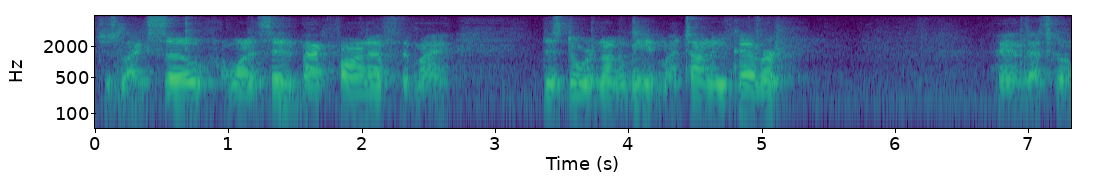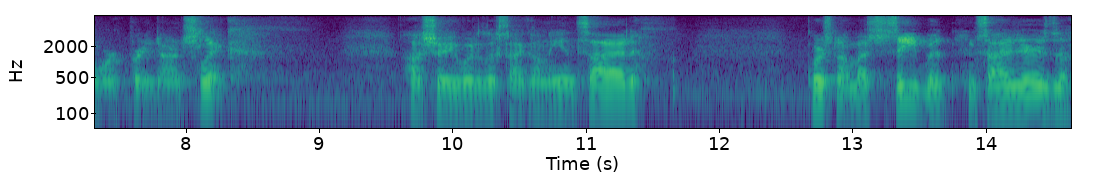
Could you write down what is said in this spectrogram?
just like so. I want to set it back far enough that my this door is not going to be hitting my tonneau cover. And that's going to work pretty darn slick. I'll show you what it looks like on the inside. Of course, not much to see, but inside there is a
